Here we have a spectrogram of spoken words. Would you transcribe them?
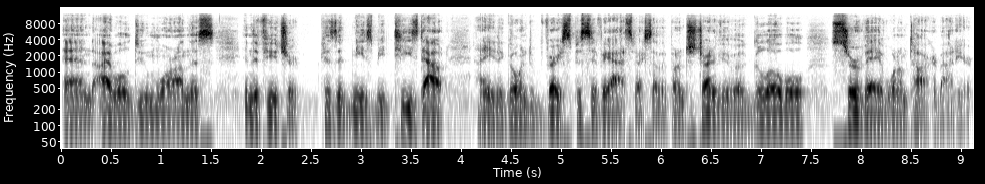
and I will do more on this in the future because it needs to be teased out. I need to go into very specific aspects of it, but I'm just trying to give a global survey of what I'm talking about here.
